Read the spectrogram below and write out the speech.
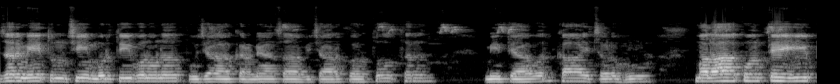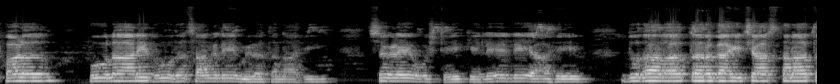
जर मी तुमची मूर्ती बनवून पूजा करण्याचा विचार करतो तर मी त्यावर काय चढवू मला कोणतेही फळ फुल आणि दूध चांगले मिळत नाही. सगळे उष्टे केलेले आहे. दुधाला तर गाईच्या स्तनात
